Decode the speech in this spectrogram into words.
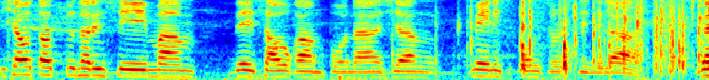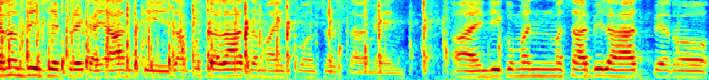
i-shoutout ko na rin si Ma'am Desao Campo na siyang main sponsors din nila. Ganon din syempre kay Auntie. Tapos sa lahat ng mga sponsors namin. Ah, hindi ko man masabi lahat pero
